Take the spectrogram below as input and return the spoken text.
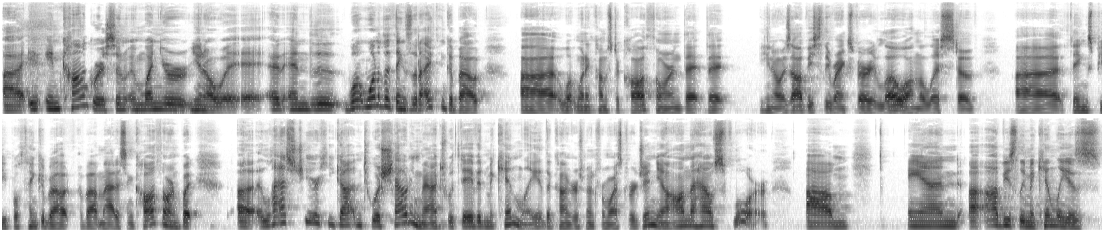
uh, in, in, Congress, and, and, when you're, you know, and, and the one, one of the things that I think about uh, when it comes to Cawthorn that that you know is obviously ranks very low on the list of uh, things people think about about Madison Cawthorn. But uh, last year, he got into a shouting match with David McKinley, the congressman from West Virginia, on the House floor. Um, and uh, obviously, McKinley is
